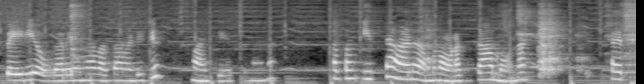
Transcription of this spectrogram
ഉപ്പേരിയോ കറിയോ വെക്കാൻ വേണ്ടിയിട്ട് മാറ്റി വെക്കുന്നതാണ്. അപ്പം ഇതാണ് നമ്മൾ ഉണക്കാൻ പോകുന്ന കയ്പ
